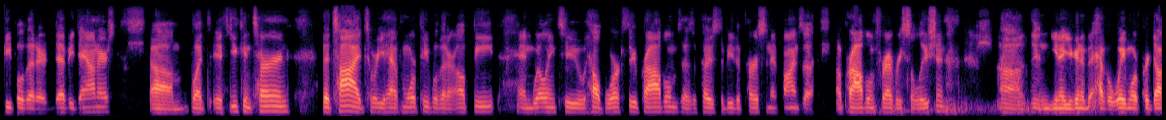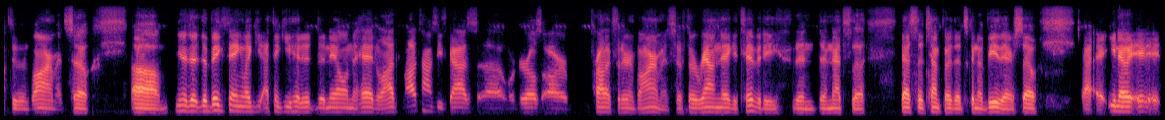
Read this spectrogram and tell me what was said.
people that are Debbie Downers, um, but if you can turn the tide to where you have more people that are upbeat and willing to help work through problems as opposed to be the person that finds a, a problem for every solution uh, then you know you're going to have a way more productive environment. So um, you know the, the big thing like i think you hit it the nail on the head a lot, a lot of times these guys uh, or girls are products of their environment. So if they're around negativity then then that's the that's the tempo that's going to be there. So uh, you know it, it,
